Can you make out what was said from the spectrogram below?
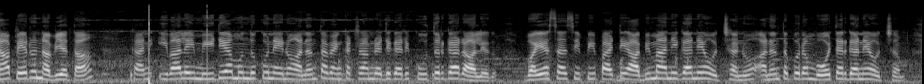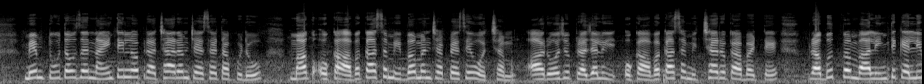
నా పేరు నవ్యత. కానీ ఇవాళ ఈ మీడియా ముందుకు నేను అనంత వెంకటరామరెడ్డి గారి కూతురుగా రాలేదు. వైఎస్ఆర్సీపీ పార్టీ అభిమానిగానే వచ్చాను అనంతపురం ఓటర్గానే వచ్చాం. మేము టూ థౌజండ్ నైన్టీన్లో ప్రచారం చేసేటప్పుడు మాకు ఒక అవకాశం ఇవ్వమని చెప్పేసి వచ్చాం. ఆ రోజు ప్రజలు ఒక అవకాశం ఇచ్చారు కాబట్టే ప్రభుత్వం వాళ్ళ ఇంటికి వెళ్ళి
